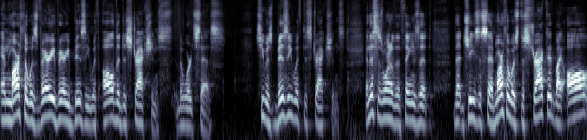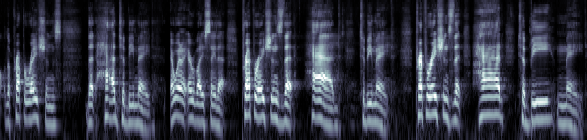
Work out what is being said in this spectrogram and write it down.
and Martha was very, very busy with all the distractions, the word says. She was busy with distractions. And this is one of the things that that Jesus said. Martha was distracted by all the preparations that had to be made. Everybody say that. Preparations that had to be made. Preparations that had to be made.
